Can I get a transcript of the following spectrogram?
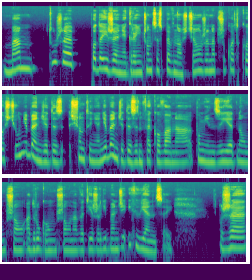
mam duże podejrzenie graniczące z pewnością, że na przykład kościół nie będzie, świątynia nie będzie dezynfekowana pomiędzy jedną mszą a drugą mszą, nawet jeżeli będzie ich więcej że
